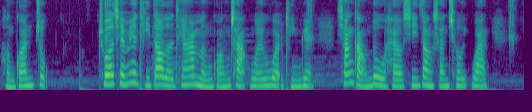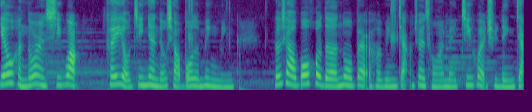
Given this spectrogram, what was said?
很关注。除了前面提到的天安门广场、维吾尔庭院、香港路，还有西藏山丘以外，也有很多人希望可以有纪念刘晓波的命名。刘晓波获得诺贝尔和平奖，却从来没机会去领奖。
